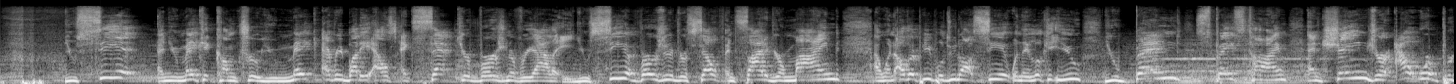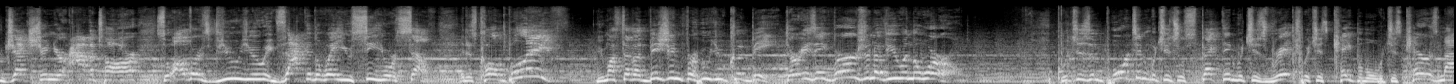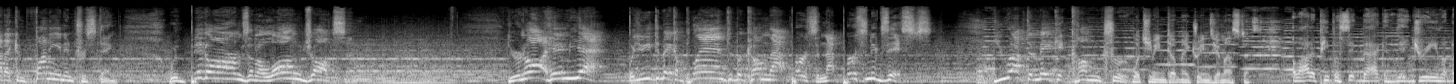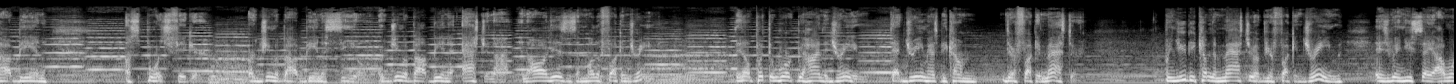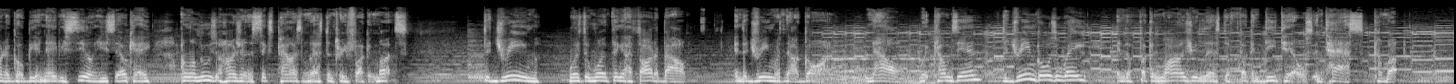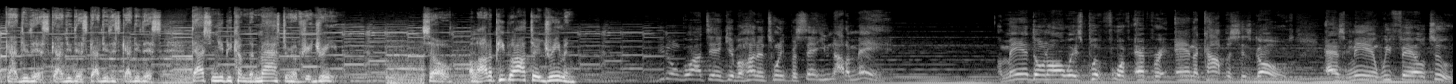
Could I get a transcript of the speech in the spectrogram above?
You see it and you make it come true. You make everybody else accept your version of reality. You see a version of yourself inside of your mind, and when other people do not see it when they look at you, you bend space time and change your outward projection, your avatar, so others view you exactly the way you see yourself. It is called belief. You must have a vision for who you could be. There is a version of you in the world which is important, which is respected, which is rich, which is capable, which is charismatic and funny and interesting, with big arms and a long Johnson. You're not him yet, but you need to make a plan to become that person. That person exists. You have to make it come true. What do you mean, don't make dreams your master? A lot of people sit back and they dream about being a sports figure, or dream about being a SEAL, or dream about being an astronaut, and all it is is a motherfucking dream. They don't put the work behind the dream. That dream has become their fucking master. When you become the master of your fucking dream, is when you say, I want to go be a Navy SEAL, and you say, okay, I'm gonna lose 106 pounds in less than three fucking months. The dream was the one thing I thought about, and the dream was now gone. Now, what comes in, the dream goes away, and the fucking laundry list of fucking details and tasks come up. Gotta do this, gotta do this, gotta do this, gotta do this. That's when you become the master of your dream. So, a lot of people out there dreaming. If you don't go out there and give 120%, you're not a man. A man don't always put forth effort and accomplish his goals. As men, we fail too.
